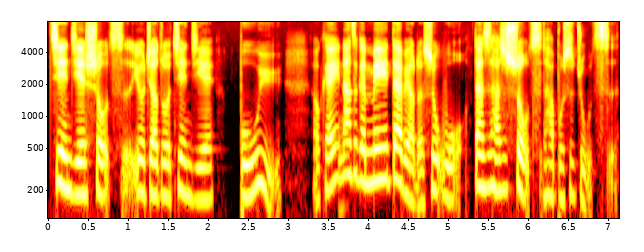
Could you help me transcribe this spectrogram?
间接受词，又叫做间接补语。OK，那这个 me 代表的是我，但是它是受词，它不是主词。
